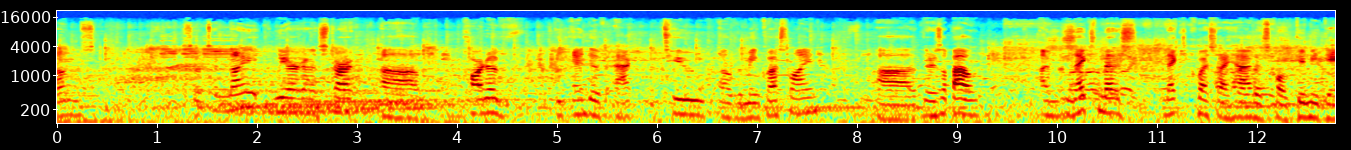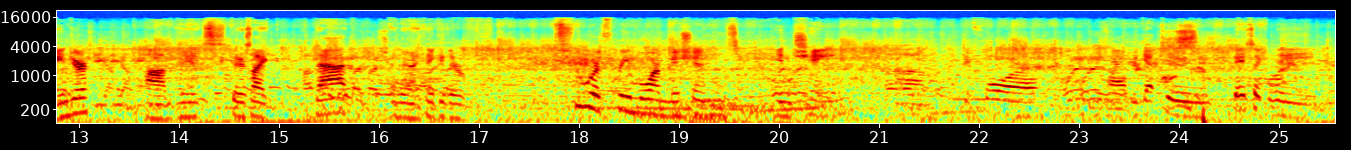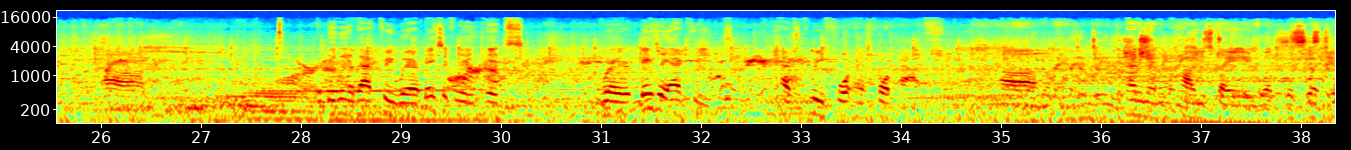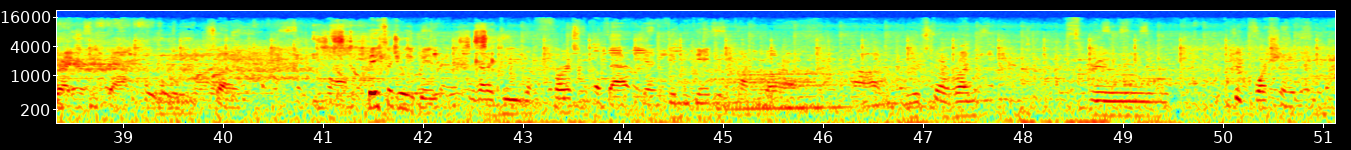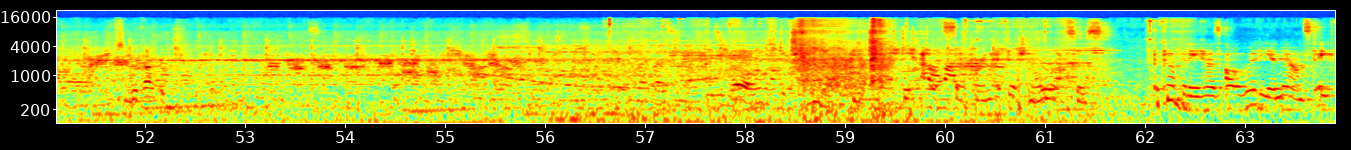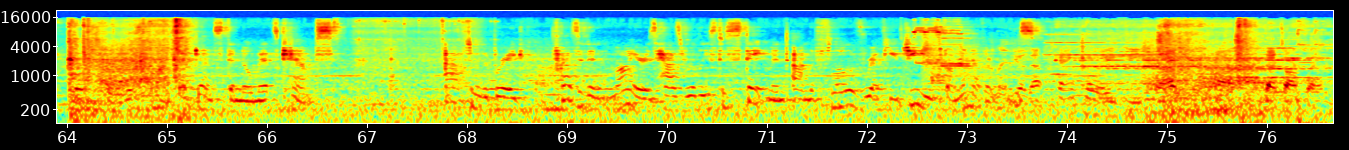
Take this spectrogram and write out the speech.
items. So tonight we are going to start um, part of the end of Act Two of the main quest line. Uh, there's about um, the next mes- next quest I have is called "Gimme Danger," um, and it's there's like that, and then I think there are two or three more missions in chain um, before uh, we get to basically um, beginning of Act Three, where basically it's where basically Act Three has three, four has four paths, um, depending on how you play, what what, what direction you've gone. So uh, basically, we, we're gonna do the first of that again. Give me danger Takagora. Um, we're just gonna run through a good portion of it and see what happens. Already announced a forceful response against the Nomads camps. After the break, President Myers has released a statement on the flow of refugees from the Netherlands. Yeah, that Panko class, uh, that's our fault.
